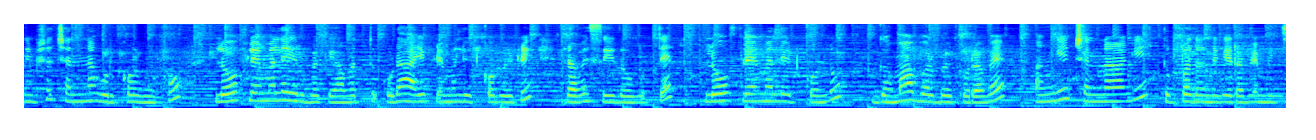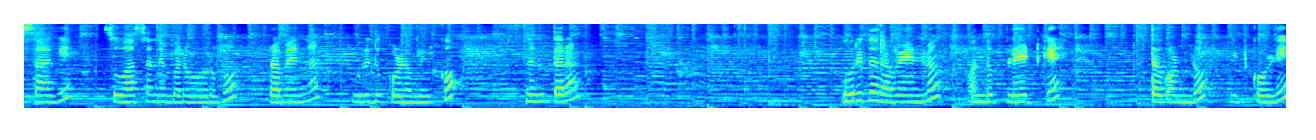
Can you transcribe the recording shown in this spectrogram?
ನಿಮಿಷ ಚೆನ್ನಾಗಿ ಹುರ್ಕೊಳ್ಬೇಕು. ಲೋ ಫ್ಲೇಮಲ್ಲೇ ಇರಬೇಕು, ಯಾವತ್ತೂ ಕೂಡ ಹೈ ಫ್ಲೇಮಲ್ಲಿ ಇಟ್ಕೋಬೇಡ್ರಿ. ರವೆ ಸೀದೋಗುತ್ತೆ. ಲೋ ಫ್ಲೇಮಲ್ಲಿ ಇಟ್ಕೊಂಡು ಘಮ ಬರಬೇಕು ರವೆ. ಹಂಗೆ ಚೆನ್ನಾಗಿ ತುಪ್ಪದೊಂದಿಗೆ ರವೆ ಮಿಕ್ಸ್ ಆಗಿ ಸುವಾಸನೆ ಬರೋವರೆಗೂ ರವೆಯನ್ನು ಹುರಿದುಕೊಳ್ಳಬೇಕು. ನಂತರ ಹುರಿದ ರವೆಯನ್ನು ಒಂದು ಪ್ಲೇಟ್ಗೆ ತಗೊಂಡು ಇಟ್ಕೊಳ್ಳಿ.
